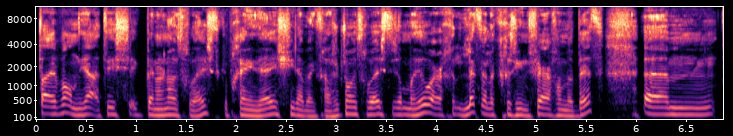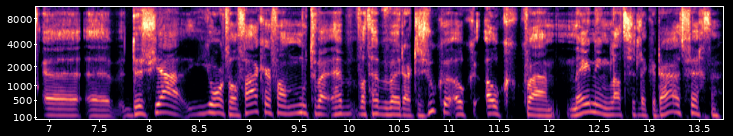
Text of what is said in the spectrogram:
Taiwan, ja, het is, ik ben er nooit geweest. Ik heb geen idee. China ben ik trouwens ook nooit geweest. Het is allemaal heel erg letterlijk gezien ver van mijn bed. Um, dus ja, je hoort wel vaker van, moeten wij, wat hebben wij daar te zoeken? Ook, ook qua mening, laten ze het lekker daar uitvechten.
